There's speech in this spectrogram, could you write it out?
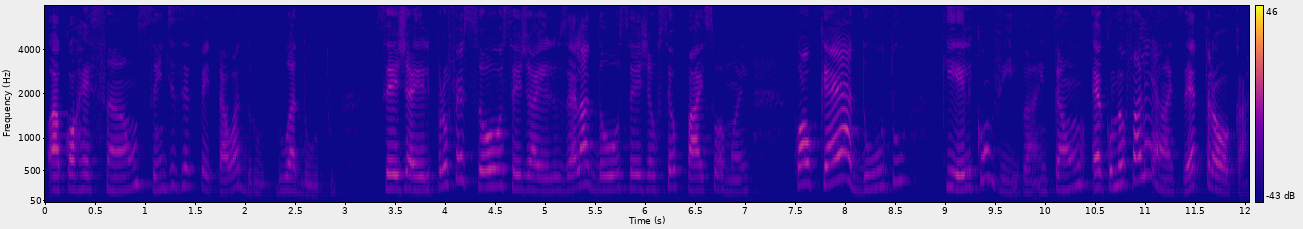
a correção sem desrespeitar o adulto. Seja ele professor, seja ele o zelador, seja o seu pai, sua mãe, qualquer adulto que ele conviva. Então, é como eu falei antes, é troca.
